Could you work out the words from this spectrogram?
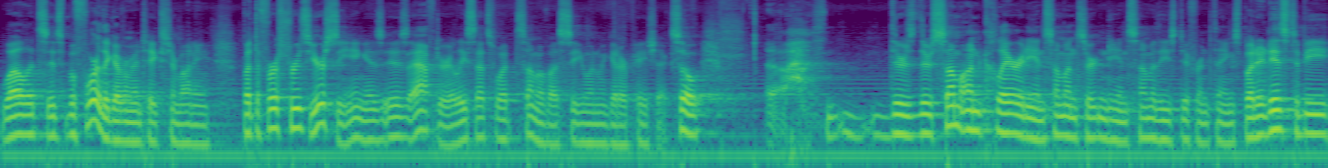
well, it's, it's before the government takes your money. But the first fruits you're seeing is, is after. At least that's what some of us see when we get our paycheck. So uh, there's, there's some unclarity and some uncertainty in some of these different things, but it is to be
